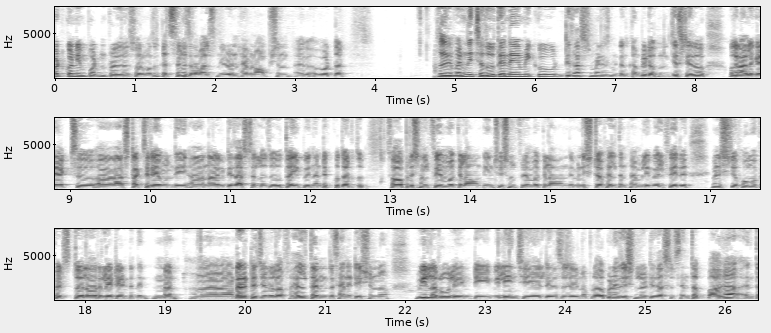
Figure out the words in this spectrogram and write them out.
బట్ కొన్ని ఇంపార్టెంట్ ప్రొవిజన్స్ వరకు మాత్రం ఖచ్చితంగా చదవాల్సింది. You don't have an option about that so ఇవన్నీ చదివితేనే మీకు డిజాస్టర్ మేనేజ్మెంట్ అనేది కంప్లీట్ అవుతుంది. జస్ట్ ఏదో ఒక నాలుగు యాక్ట్స్ స్ట్రక్చర్ ఏముంది ఆ నాలుగు డిజాస్టర్లు చదువుతూ అయిపోయిందంటే కుదరదు. సో ఆపరేషనల్ ఫ్రేమ్వర్క్ ఎలా ఉంది ఇన్స్టిట్యూషనల్ ఫ్రేమ్వర్క్ ఎలా ఉంది ministry of health and family welfare ministry of home అఫేర్స్తో ఎలా రిలేట్ అయి ఉంటుంది director general of health and sanitation వీళ్ళ రోల్ ఏంటి వీళ్ళు ఏం చేయాలి డిజాస్టర్ జరిగినప్పుడు అర్బనైజేషన్లో డిజాస్టర్స్ ఎంత బాగా ఎంత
